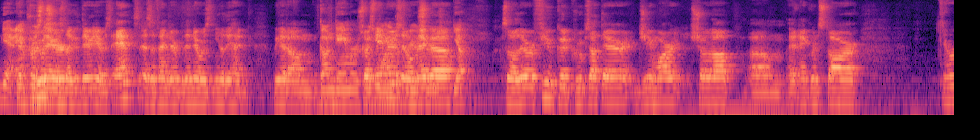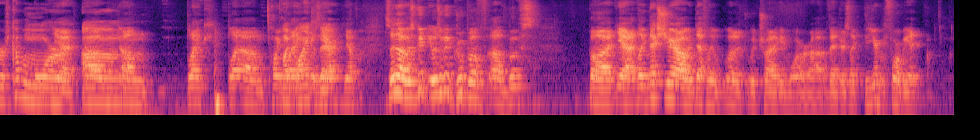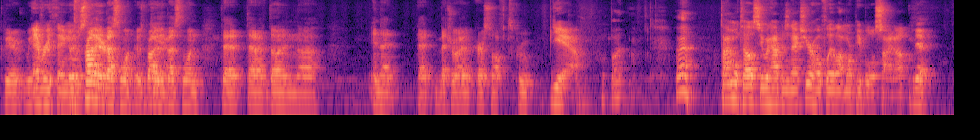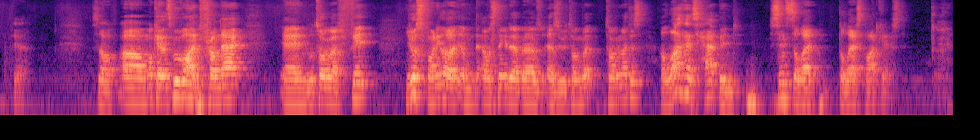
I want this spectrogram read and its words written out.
Yeah, good Amp was producers. there, Like there, yeah, it was Amped as a vendor, but then there was you know they had we had um Gun Gamers Gun was one of Gamers the and producers. Omega. Yep. So there were a few good groups out there. GMR showed up. Um, at Anchor and Star. There were a couple more. Yeah. Um, Um, um, blank, bl- um, point, Point blank, Blank, was there. Yep. So no, it was good. It was a good group of uh, booths. But yeah, like next year, I would definitely would, would try to get more uh, vendors. Like the year before, we had we, we everything It was, was, probably there. the best one. It was probably Yeah. the best one that that I've done in uh, in that that Metro Airsoft group. Yeah, but eh, time will tell. See what happens next year. Hopefully, a lot more people will sign up. Yeah, yeah. So um, okay, let's move on from that, and we'll talk about fit. You know what's funny though? Um, I was thinking about as, as we were talking about talking about this. A lot has happened since the la- the last podcast.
